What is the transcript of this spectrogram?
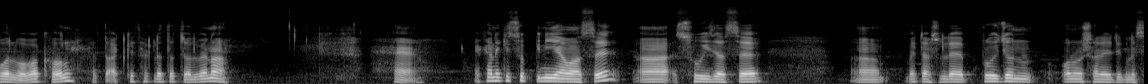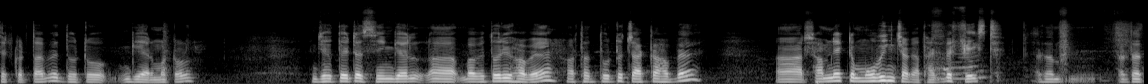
খোল, বাবা, খোল। এত আটকে থাকলে তো চলবে না। হ্যাঁ এখানে কিছু প্রিমিয়াম আছে সুইচ আছে এটা আসলে প্রয়োজন অনুসারে এগুলো সেট করতে হবে, দুটো গিয়ার মোটর। যেহেতু এটা সিঙ্গেল ভাবে তৈরি হবে, অর্থাৎ দুটো চাকা হবে, আর সামনে একটা মুভিং চাকা থাকবে, ফিক্সড অর্থাৎ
